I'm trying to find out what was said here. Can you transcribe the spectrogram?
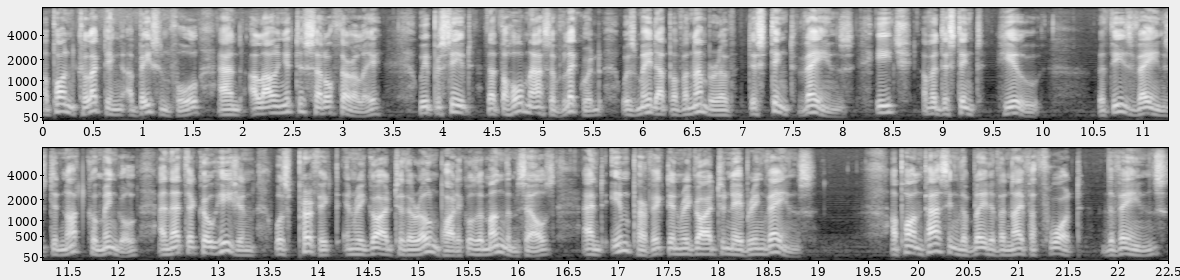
Upon collecting a basinful and allowing it to settle thoroughly, we perceived that the whole mass of liquid was made up of a number of distinct veins, each of a distinct hue, that these veins did not commingle, and that their cohesion was perfect in regard to their own particles among themselves, and imperfect in regard to neighboring veins. Upon passing the blade of a knife athwart the veins,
